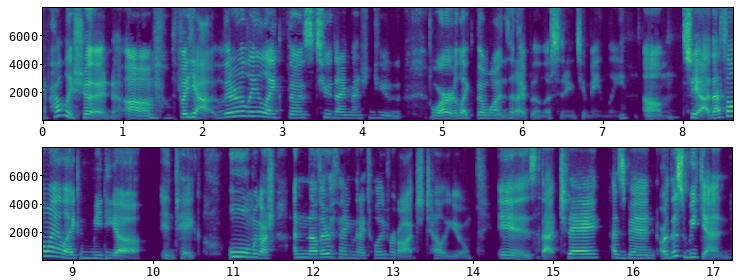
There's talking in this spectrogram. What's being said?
I probably should. Um, but yeah, literally like those two that I mentioned to you were like the ones that I've been listening to mainly. Um, so yeah, that's all my like media intake. Oh my gosh, another thing that I totally forgot to tell you is that today has been or this weekend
